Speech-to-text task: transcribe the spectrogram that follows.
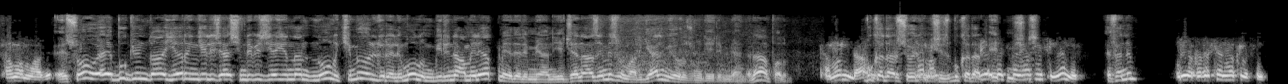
Tamam abi. E sonra e, bugün daha yarın geleceğiz. Şimdi biz yayından ne olur kimi öldürelim oğlum? Birini ameliyat mı edelim yani? Cenazemiz mi var? Gelmiyoruz mu diyelim yani? Ne yapalım? Tamam da. Bu kadar söylemişiz, bu kadar Buraya etmişiz. Sen haklısın değil mi? Efendim? Buraya kadar sen haklısın.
